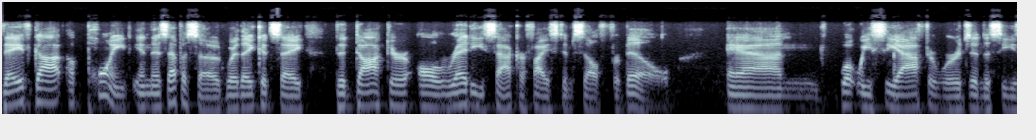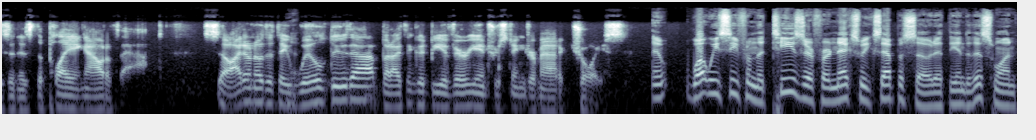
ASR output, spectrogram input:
they've got a point in this episode where they could say the doctor already sacrificed himself for Bill. And what we see afterwards in the season is the playing out of that. So I don't know that they Yeah. will do that, but I think it would be a very interesting dramatic choice. and what we see from the teaser for next week's episode at the end of this one,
